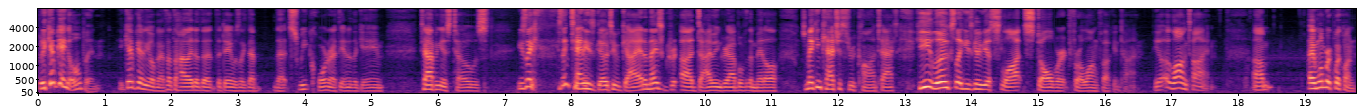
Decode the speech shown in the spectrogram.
But he kept getting open. He kept getting open. I thought the highlight of the, the day was like that that sweet corner at the end of the game, tapping his toes. He's like he's like Tanny's go-to guy. Had a nice uh, diving grab over the middle. Was making catches through contact. He looks like he's going to be a slot stalwart for a long fucking time. A long time. Um, and one more quick one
